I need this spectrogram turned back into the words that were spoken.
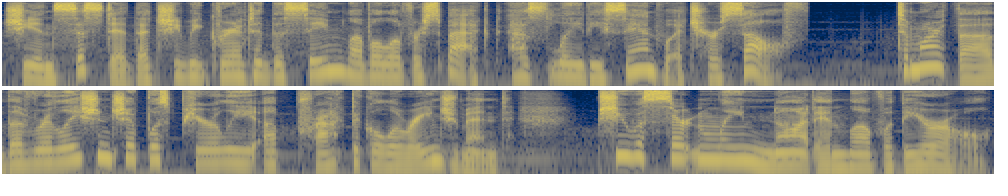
She insisted that she be granted the same level of respect as Lady Sandwich herself. To Martha, the relationship was purely a practical arrangement. She was certainly not in love with the Earl.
